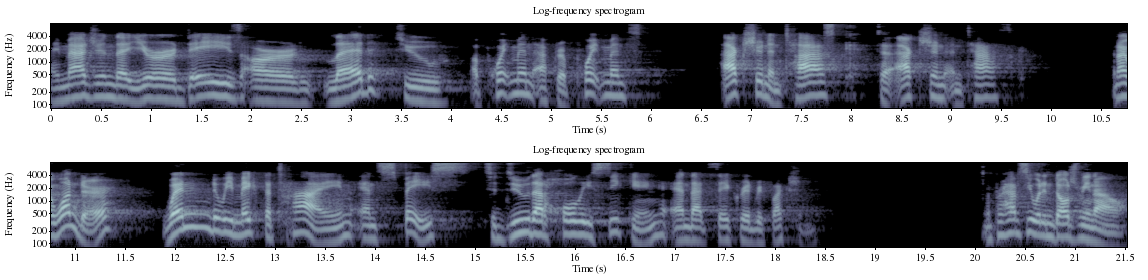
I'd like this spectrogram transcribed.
I imagine that your days are led to appointment after appointment, action and task to action and task. And I wonder, when do we make the time and space to do that holy seeking and that sacred reflection? And perhaps you would indulge me now.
